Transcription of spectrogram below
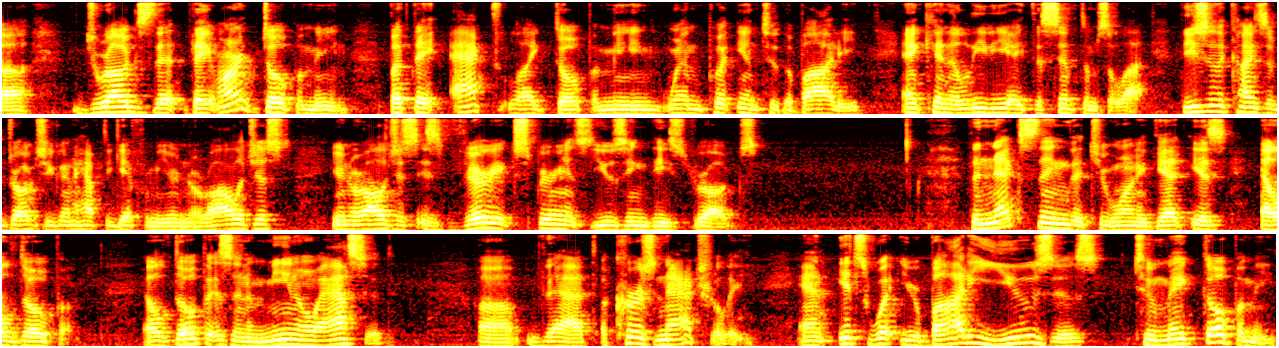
uh, drugs that they aren't dopamine, but they act like dopamine when put into the body and can alleviate the symptoms a lot. These are the kinds of drugs you're going to have to get from your neurologist. Your neurologist is very experienced using these drugs. The next thing that you want to get is L-DOPA. L-DOPA is an amino acid uh, that occurs naturally, and it's what your body uses to make dopamine.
